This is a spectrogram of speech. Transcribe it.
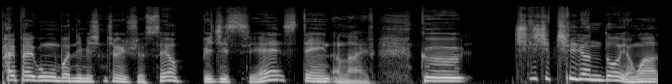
8805번님이 신청해 주셨어요. 비지스의 Staying Alive. 그 77년도 영화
